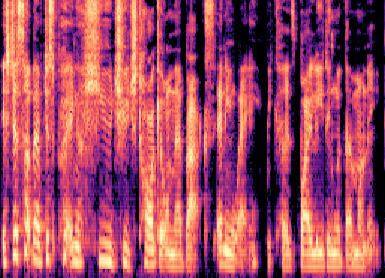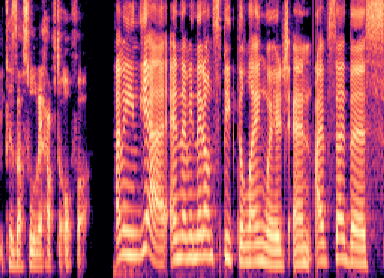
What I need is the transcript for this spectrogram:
it's just like they're just putting a huge, huge target on their backs anyway, because by leading with their money, because that's all they have to offer. I mean, yeah. And I mean, they don't speak the language. And I've said this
